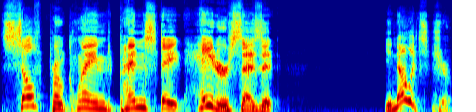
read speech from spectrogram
self-proclaimed Penn State hater, says it, you know it's true.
